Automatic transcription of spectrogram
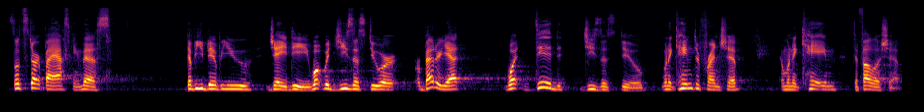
So let's start by asking this WWJD, what would Jesus do? Or, or better yet, what did Jesus do when it came to friendship and when it came to fellowship?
